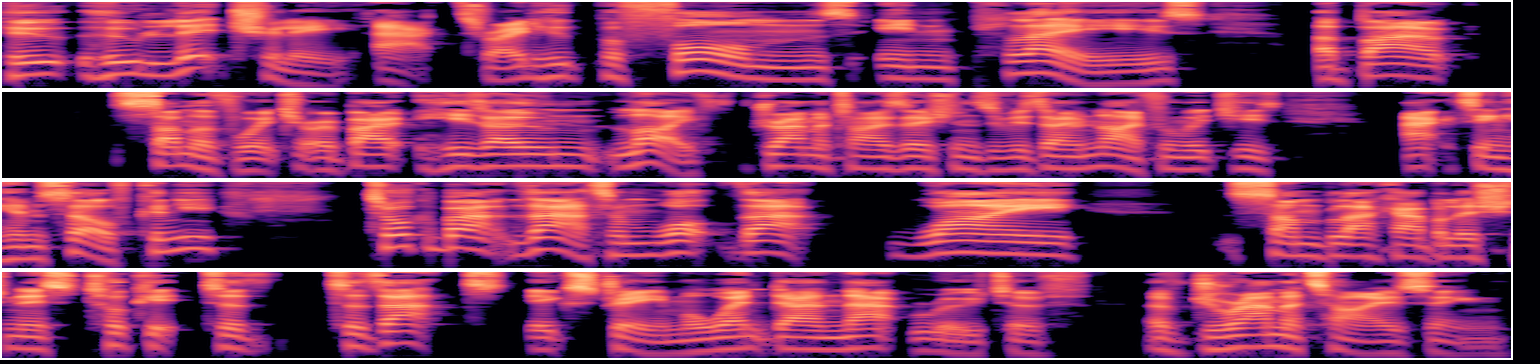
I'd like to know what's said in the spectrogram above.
who who literally acts, right? Who performs in plays about some of which are about his own life, dramatizations of his own life in which he's acting himself. Can you talk about that and what that why some black abolitionists took it to to that extreme or went down that route of of dramatizing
